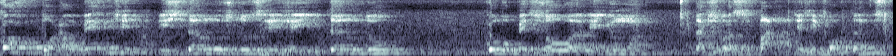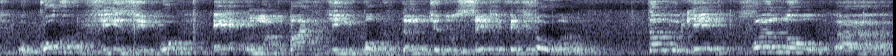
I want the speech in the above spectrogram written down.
corporalmente, estamos nos rejeitando pessoa em uma das suas partes importantes. O corpo físico é uma parte importante do ser pessoa. Tanto que quando ah,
